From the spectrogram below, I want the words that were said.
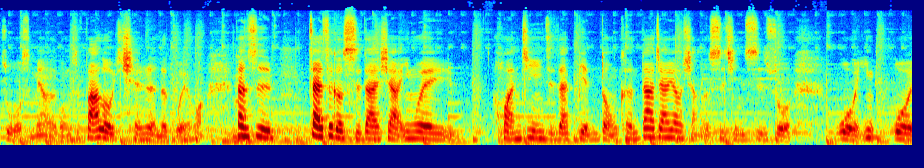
做什么样的公司，follow 前人的规划。但是在这个时代下，因为环境一直在变动，可能大家要想的事情是说，我应我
